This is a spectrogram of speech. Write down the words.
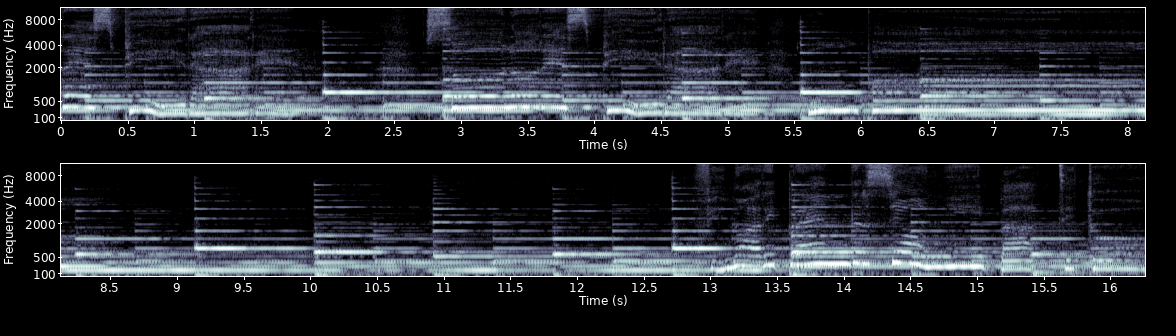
respirare, solo respirare un po'. Fino a riprendersi ogni battito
